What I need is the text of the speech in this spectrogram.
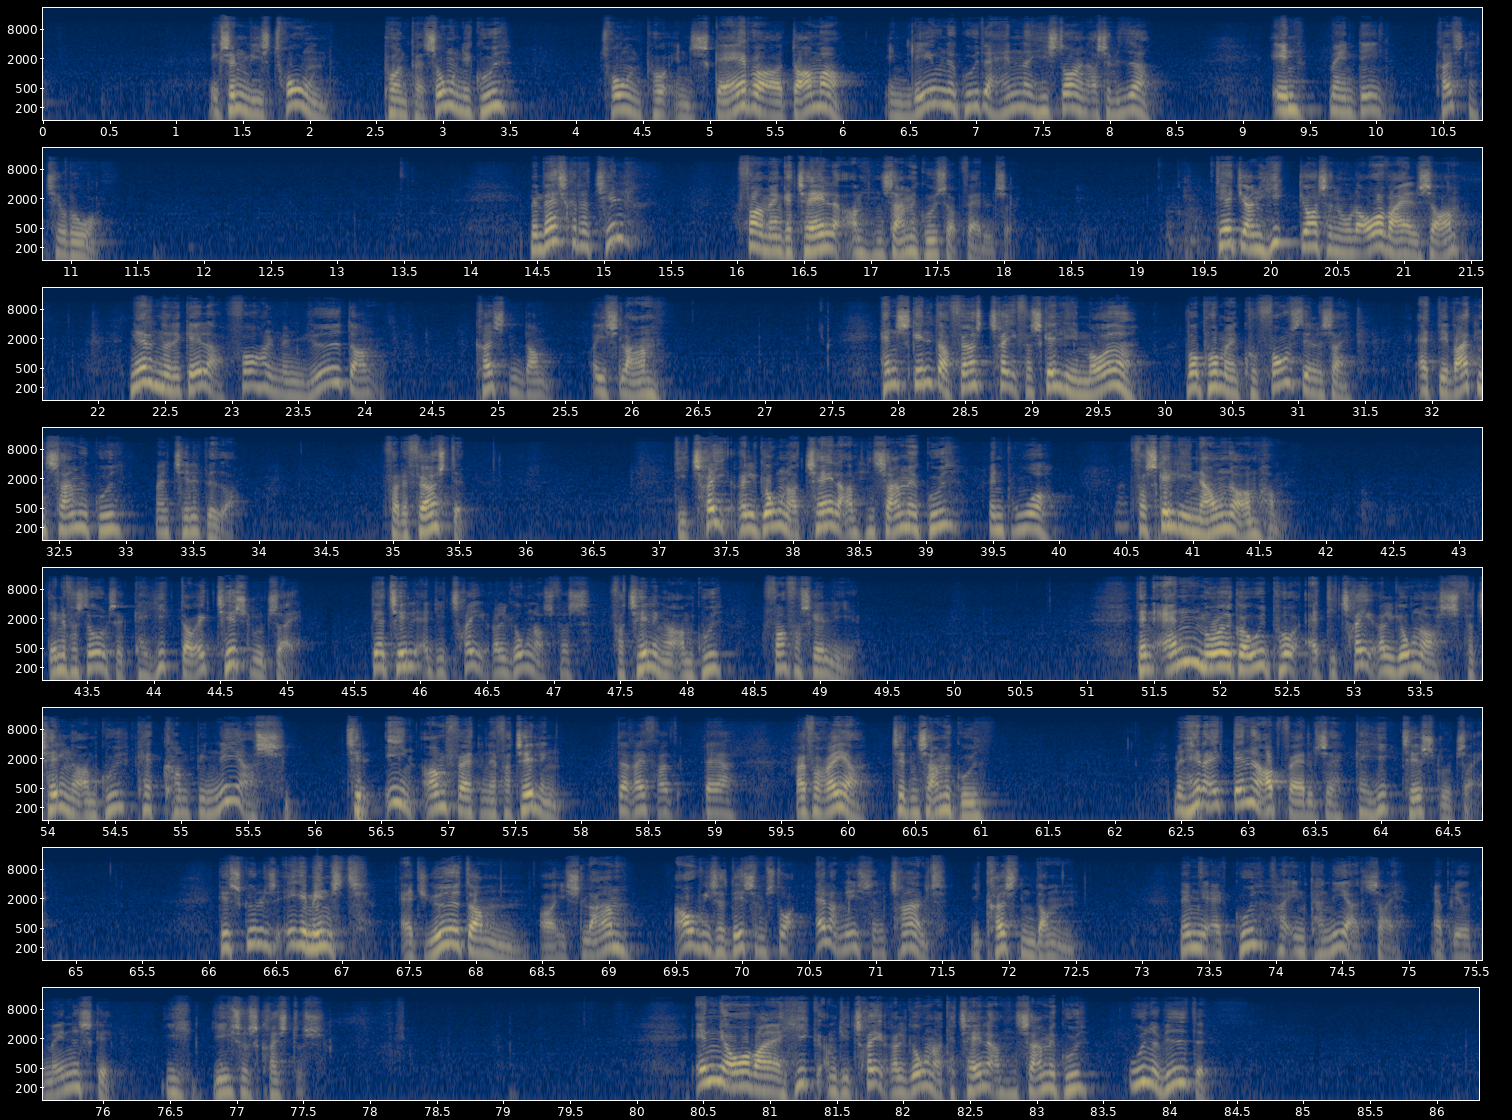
Eksempelvis troen på en personlig Gud, troen på en skaber og dommer, en levende Gud, der handler i historien osv., end med en del kristne teologer. Men hvad skal der til, for at man kan tale om den samme gudsopfattelse? Det har John Hick gjort sig nogle overvejelser om, netop når det gælder forhold mellem jødedom, kristendom og islam. Han skildrer først tre forskellige måder, hvorpå man kunne forestille sig, at det var den samme Gud, man tilbeder. For det første, de tre religioner taler om den samme Gud, men bruger forskellige navne om ham. Denne forståelse kan Hik dog ikke tilslutte sig. Dertil er de tre religioners fortællinger om Gud for forskellige. Den anden måde går ud på, at de tre religioners fortællinger om Gud kan kombineres til en omfattende fortælling, der, refer- der refererer til den samme Gud. Men heller ikke denne opfattelse kan Hik tilslutte sig. Det skyldes ikke mindst, at jødedommen og islam afviser det, som står allermest centralt i kristendommen, nemlig at Gud har inkarneret sig, er blevet menneske i Jesus Kristus. Endelig overvejer Hik, om de tre religioner kan tale om den samme Gud, uden at vide det.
